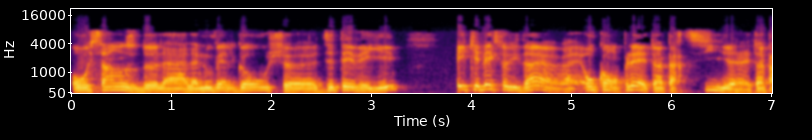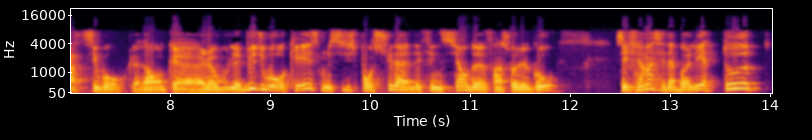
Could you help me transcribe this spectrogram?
au sens de la, nouvelle gauche euh, dite éveillée. Et Québec solidaire, euh, au complet, est un parti est un parti woke. Donc, le, but du wokisme, si je poursuis la définition de François Legault, c'est finalement c'est d'abolir toute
